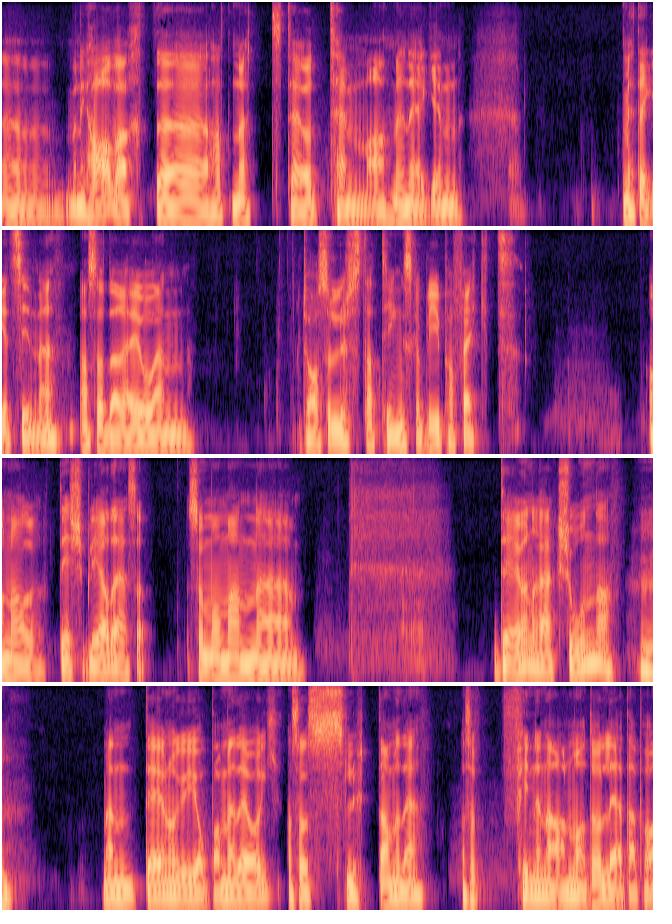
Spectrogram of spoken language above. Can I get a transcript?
Eh, men jeg har vært eh, hatt nødt til å temme min egen mitt eget sinne. Altså, der er jo en Du har så lyst til at ting skal bli perfekt, og når det ikke blir det, så, så må man uh, Det er jo en reaksjon, da. Men det er jo noe å jobbe med, det òg. Altså slutte med det. Altså Finn en annen måte å lede på.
